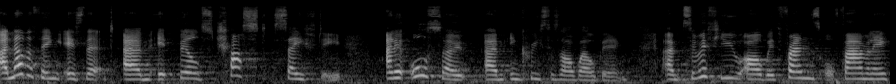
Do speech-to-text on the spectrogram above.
another thing is that um, it builds trust, safety and it also um, increases our well-being. Um, so if you are with friends or family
